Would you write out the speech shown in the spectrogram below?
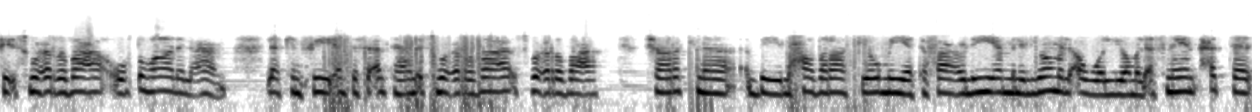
في أسبوع الرضاعة وطوال العام. لكن في أنت سألتها عن أسبوع الرضاعة أسبوع الرضاعة شاركنا بمحاضرات يومية تفاعلية من اليوم الأول يوم الاثنين حتى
